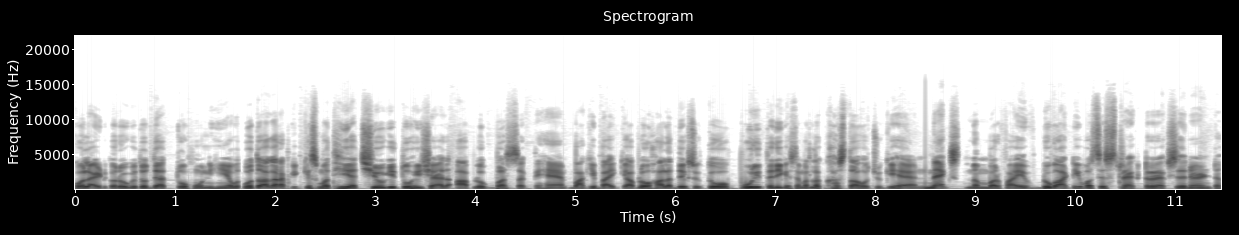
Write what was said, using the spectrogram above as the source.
कोलाइड करोगे तो डेथ तो होनी ही है। वो तो अगर आपकी किस्मत ही अच्छी होगी तो ही शायद आप लोग बच सकते हैं। बाकी बाइक की आप लोग हालत देख सकते हो, पूरी तरीके से मतलब खस्ता हो चुकी है। Next number five Ducati versus tractor accident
